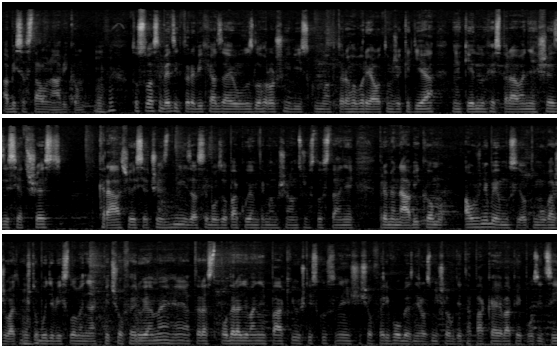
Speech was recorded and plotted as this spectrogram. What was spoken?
aby sa stalo návykom. Uh-huh. To sú vlastne veci, ktoré vychádzajú z dlhoročných výskumov, ktoré hovoria o tom, že keď ja nejaké jednoduché správanie 66 krát 66 dní za sebou zopakujem, tak mám šancu, že sa to stane pre mňa návykom a už nebudem musieť o tom uvažovať. Už to mhm. bude vyslovene, ak keď šoferujeme. Hej, a teraz podraďovanie páky už tí skúsenejší šoféry vôbec nerozmýšľajú, kde tá páka je, v akej pozícii,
